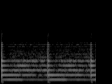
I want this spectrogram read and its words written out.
何?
